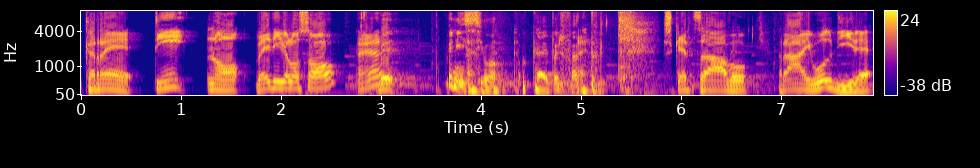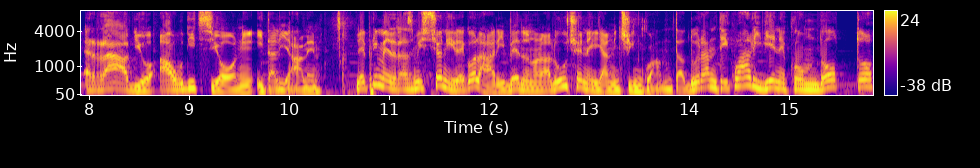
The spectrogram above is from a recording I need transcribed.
Cretino. Vedi che lo so? Eh? Beh, benissimo. Ok, perfetto. Eh, Scherzavo. RAI vuol dire Radio Audizioni Italiane. Le prime trasmissioni regolari vedono la luce negli anni 50, durante i quali viene condotto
